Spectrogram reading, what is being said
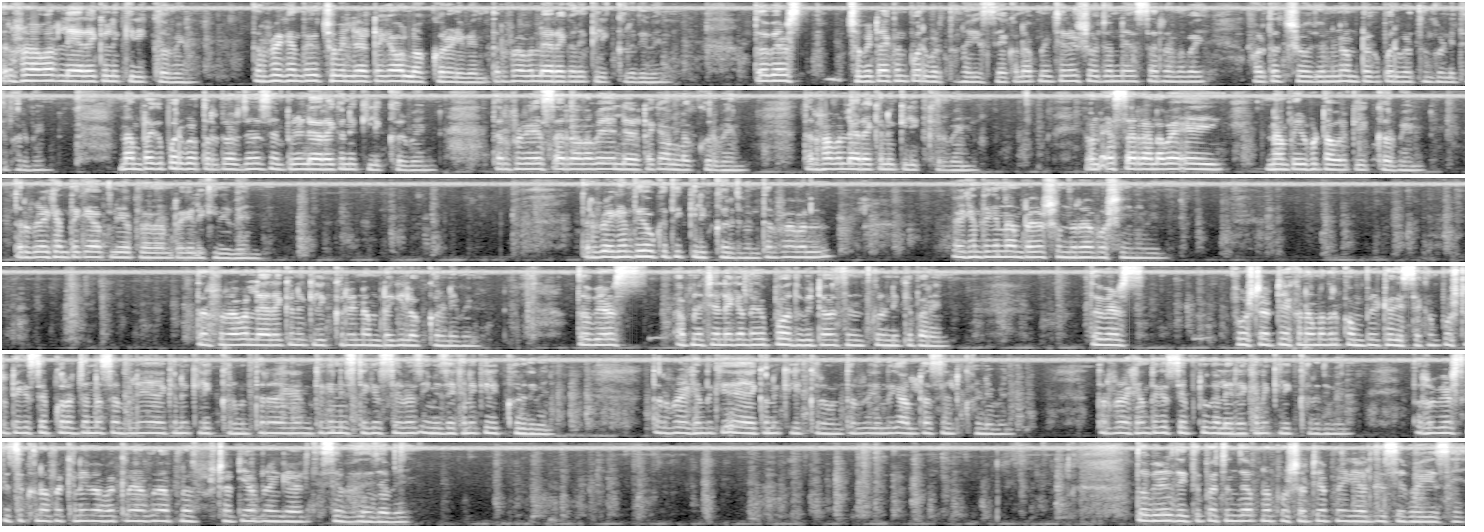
তারপর আবার লেয়ার আইকনে ক্লিক করবেন। তারপর এখান থেকে ছবির লেয়ারটাকে আবার লক করে নেবেন। তারপর আবার লেয়ার আইকনে ক্লিক করে দিবেন। তবে আর ছবিটা এখন পরিবর্তন হয়ে গেছে। এখন আপনি চ্যানেল সৌজন্য এস আর রানা ভাই অর্থাৎ সৌজন্য নামটাকে পরিবর্তন করে নিতে পারবেন। নামটাকে পরিবর্তন করার জন্য সিম্পলি লেয়ার আইকনে ক্লিক করবেন। তারপরে এস আর রানা ভাই লেয়ারটাকে আনলক করবেন। তারপর আবার লেয়ার আইকনে ক্লিক করবেন। এখন এস আর রানা ভাই এই নামটির উপর ডাবল ক্লিক করবেন। তারপরে এখান থেকে আপনি আপনার নামটাকে লিখে নেবেন। তারপরে এখান থেকে ওকে ক্লিক করে দেবেন। তারপর আবার এখান থেকে নামটাকে সুন্দরভাবে বসিয়ে নেবেন। তারপর আবার লেয়ার এখানে ক্লিক করে নামটাকে লক করে নেবেন। তবে আর আপনি চাইলে এখান থেকে পদবিটাও চেঞ্জ করে নিতে পারেন। তবে পোস্টারটি এখন আমাদের কমপ্লিট হয়ে গেছে। এখন পোস্টারটিকে সেভ করার জন্য স্যাম্পলি এখানে ক্লিক করবেন। তার এখান থেকে নিচ থেকে সেভ এস ইমেজ এখানে ক্লিক করে দেবেন। তারপর এখান থেকে এখানে ক্লিক করবেন। তারপর এখান থেকে আলট্রা সিলেক্ট করে নেবেন। তারপর এখান থেকে সেভ টু গ্যালারি এখানে ক্লিক করে দেবেন। তারপর বিয়ার্স কিছুক্ষণ অপেক্ষা নেই, অপেক্ষা নেওয়ার পরে আপনার পোস্টারটি আপনার গ্যালারিতে সেভ হয়ে যাবে। তো বিয়ার্স দেখতে পাচ্ছেন যে আপনার পোস্টারটি আপনার গ্যালারিতে সেভ হয়ে গেছে।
